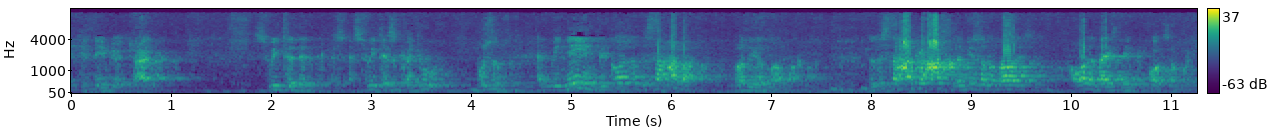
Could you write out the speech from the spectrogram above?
You can name your child sweeter than, as sweet as Khajur, Busr. And we name because of the Sahaba. Radiallahu anhu. So this Sahabi asked Nabi sallallahu alayhi wa what a nice name to call somebody.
